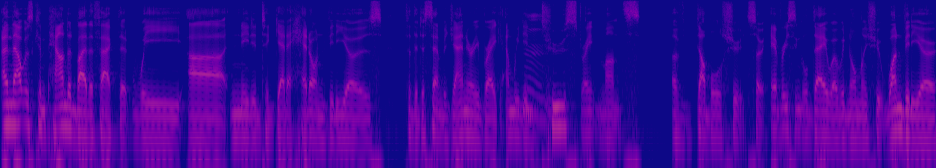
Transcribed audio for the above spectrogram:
and that was compounded by the fact that we uh, needed to get ahead on videos for the December January break, and we did Hmm. two straight months of double shoots. So every single day where we'd normally shoot one video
